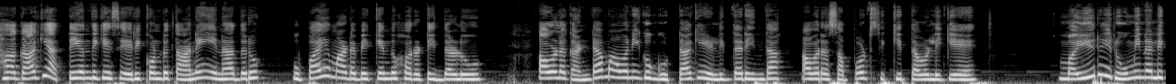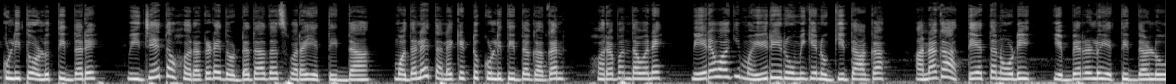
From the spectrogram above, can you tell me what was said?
ಹಾಗಾಗಿ ಅತ್ತೆಯೊಂದಿಗೆ ಸೇರಿಕೊಂಡು ತಾನೇ ಏನಾದರೂ ಉಪಾಯ ಮಾಡಬೇಕೆಂದು ಹೊರಟಿದ್ದಳು. ಅವಳ ಗಂಡ ಮಾವನಿಗೂ ಗುಟ್ಟಾಗಿ ಹೇಳಿದ್ದರಿಂದ ಅವರ ಸಪೋರ್ಟ್ ಸಿಕ್ಕಿತ್ತವಳಿಗೆ ಮಯೂರಿ ರೂಮಿನಲ್ಲಿ ಕುಳಿತು ಅಳುತ್ತಿದ್ದರೆ ವಿಜೇತ ಹೊರಗಡೆ ದೊಡ್ಡದಾದ ಸ್ವರ ಎತ್ತಿದ್ದ. ಮೊದಲೇ ತಲೆಕೆಟ್ಟು ಕುಳಿತಿದ್ದ ಗಗನ್ ಹೊರಬಂದವನೇ ನೇರವಾಗಿ ಮಯೂರಿ ರೂಮಿಗೆ ನುಗ್ಗಿದಾಗ ಅನಗ ಅತ್ತೆಯತ್ತ ನೋಡಿ ಎಬ್ಬೆರಳು ಎತ್ತಿದ್ದಳು.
